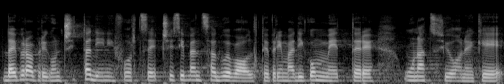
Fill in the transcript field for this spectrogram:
dai propri concittadini forse ci si pensa due volte prima di commettere un'azione che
